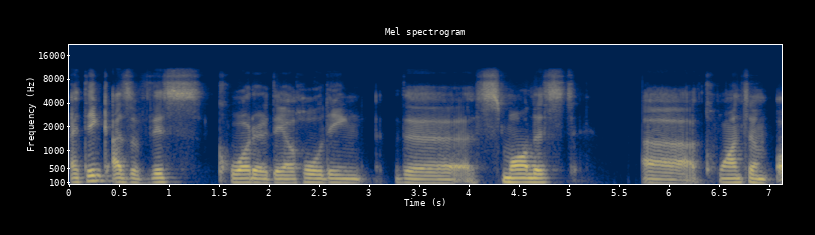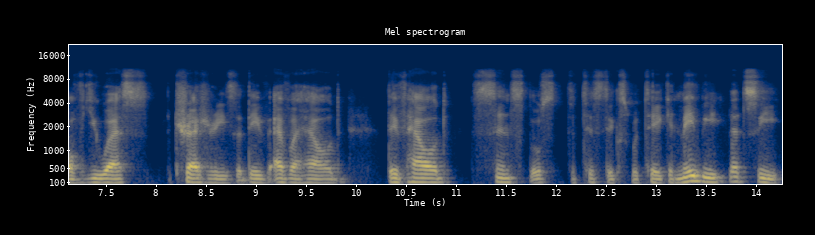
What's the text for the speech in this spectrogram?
I think as of this quarter, they are holding the smallest uh, quantum of US treasuries that they've ever held. They've held since those statistics were taken. Maybe, let's see,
